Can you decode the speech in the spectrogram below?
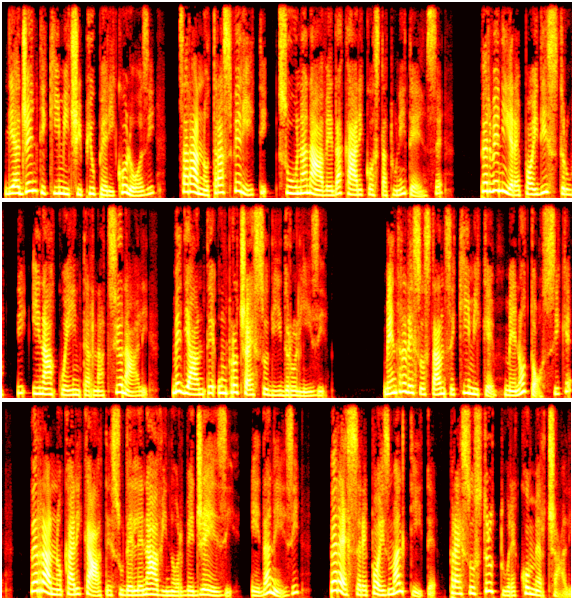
gli agenti chimici più pericolosi saranno trasferiti su una nave da carico statunitense per venire poi distrutti in acque internazionali mediante un processo di idrolisi. Mentre le sostanze chimiche meno tossiche verranno caricate su delle navi norvegesi e danesi per essere poi smaltite presso strutture commerciali.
